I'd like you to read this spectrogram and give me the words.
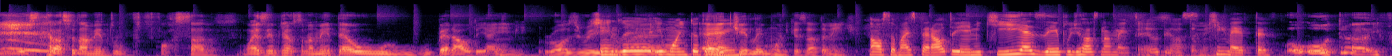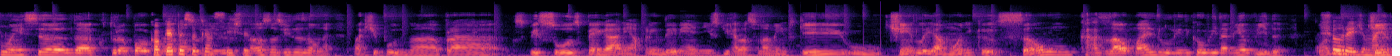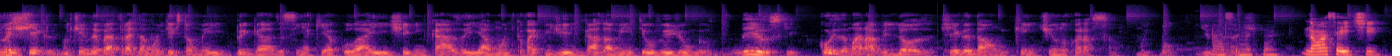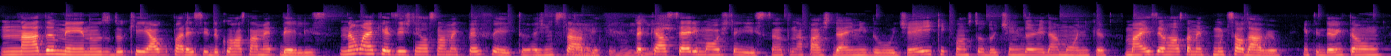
esse relacionamento forçado. Um exemplo de relacionamento é o, o Peralta e a Amy. Rose e Rachel. Chandler é... e Mônica também. É, Chandler e Mônica, exatamente. Nossa, mas Peralta e Amy, que exemplo de relacionamento, É, meu Deus. exatamente. Que meta. Outra influência da cultura pop. Qualquer pessoa que vidas- assista. Nas nossas vidas não, né? Mas tipo, na, pra as pessoas pegarem, aprenderem é nisso de relacionamento. Porque o Chandler e a Mônica são o casal mais lindo que eu vi na minha vida. Quando Chorei demais o Chandler depois. chega, o Chandler vai atrás da Mônica, eles estão meio brigados assim, aqui e acolá, e chega em casa e a Mônica vai pedir ele em casamento e eu vejo, meu Deus, que coisa maravilhosa. Chega a dar um quentinho no coração. Muito bom, de Nossa, verdade. muito bom. Não aceite nada menos do que algo parecido com o relacionamento deles. Não é que existe relacionamento perfeito, a gente É, sabe. porque não Até porque a série mostra isso, tanto na parte da Amy do Jake, quanto do Chandler e da Mônica. Mas é um relacionamento muito saudável, entendeu? Então,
